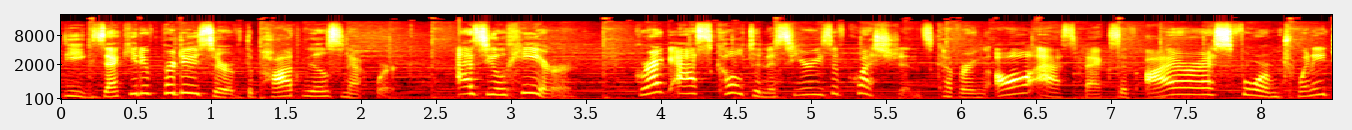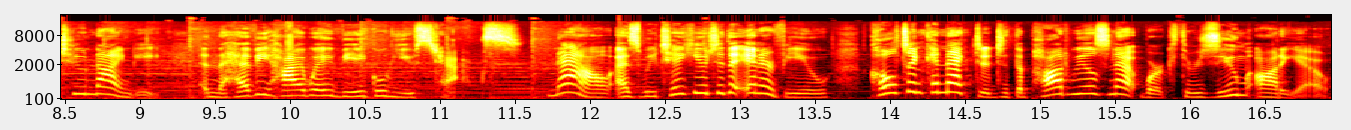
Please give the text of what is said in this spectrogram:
the executive producer of the Podwheels Network. As you'll hear, Greg asked Colton a series of questions covering all aspects of IRS Form 2290 and the heavy highway vehicle use tax. Now, as we take you to the interview, Colton connected to the Podwheels Network through Zoom audio.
